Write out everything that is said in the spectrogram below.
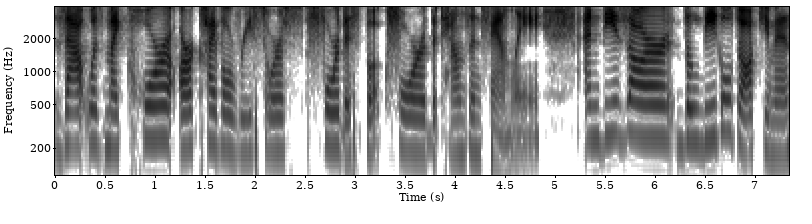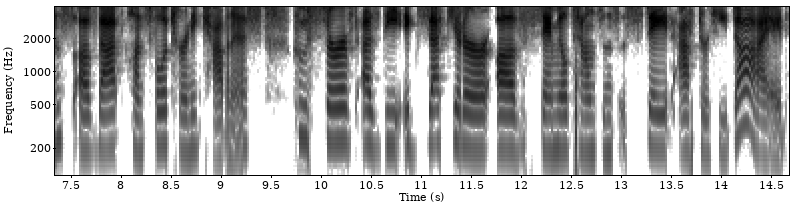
that was my core archival resource for this book for the Townsend family. And these are the legal documents of that Huntsville attorney Cabaniss, who served as the executor of Samuel Townsend's estate after he died.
